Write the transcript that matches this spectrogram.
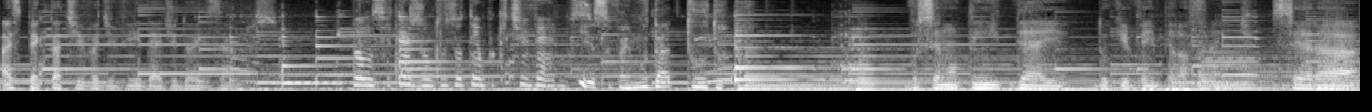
A expectativa de vida é de dois anos. Vamos ficar juntos o tempo que tivermos. Isso vai mudar tudo. Você não tem ideia do que vem pela frente. Será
